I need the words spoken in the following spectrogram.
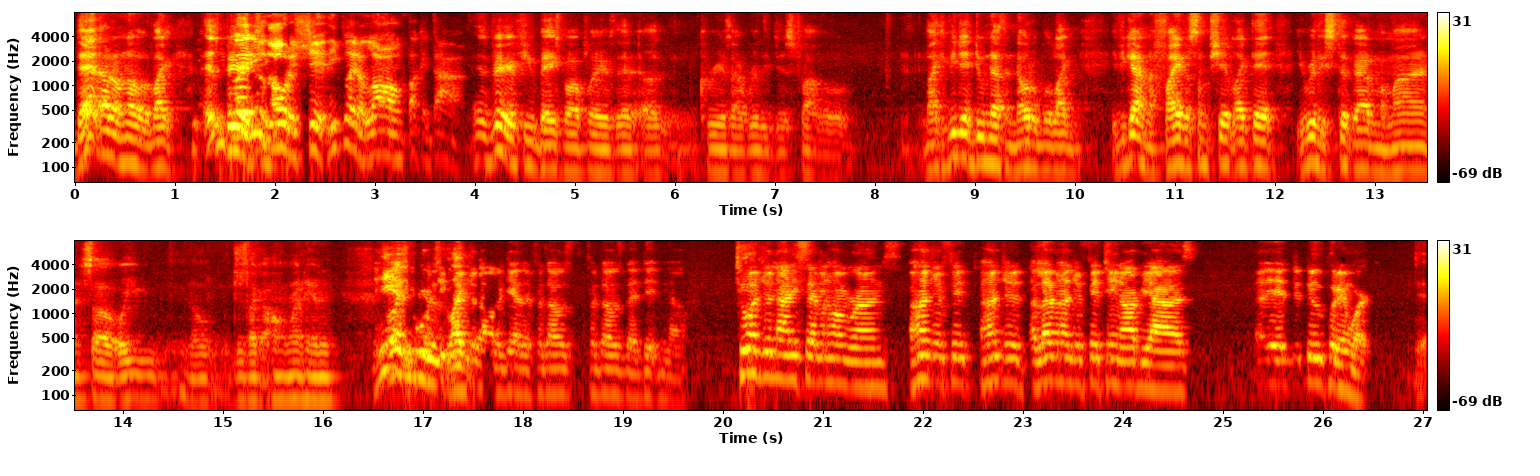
That I don't know. Like it's He, very played, he was old as shit. He played a long fucking time. there's very few baseball players that uh, careers I really just follow. Like if you didn't do nothing notable, like if you got in a fight or some shit like that, you really stuck out of my mind. So or you you know just like a home run hitter. He has he was 1400 like- altogether for those for those that didn't know. 297 home runs, 150, 100, 1115 RBIs. Uh, yeah, the dude put in work. Yeah.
